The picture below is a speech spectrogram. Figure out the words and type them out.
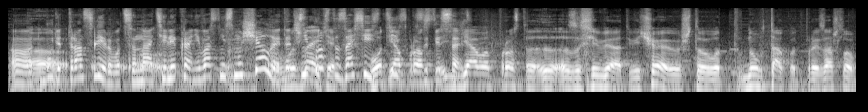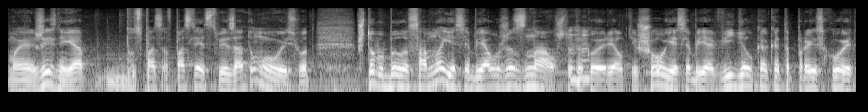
э, будет транслироваться на телеэкране, вас не смущало это? Вы Это же не просто засесть вот я диск просто, записать. Я вот просто э, за себя отвечаю, что вот ну так вот произошло в моей жизни. Я впоследствии задумываюсь, вот что бы было со мной, если бы я уже знал, что такое реалити-шоу, если бы я видел, как это происходит,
